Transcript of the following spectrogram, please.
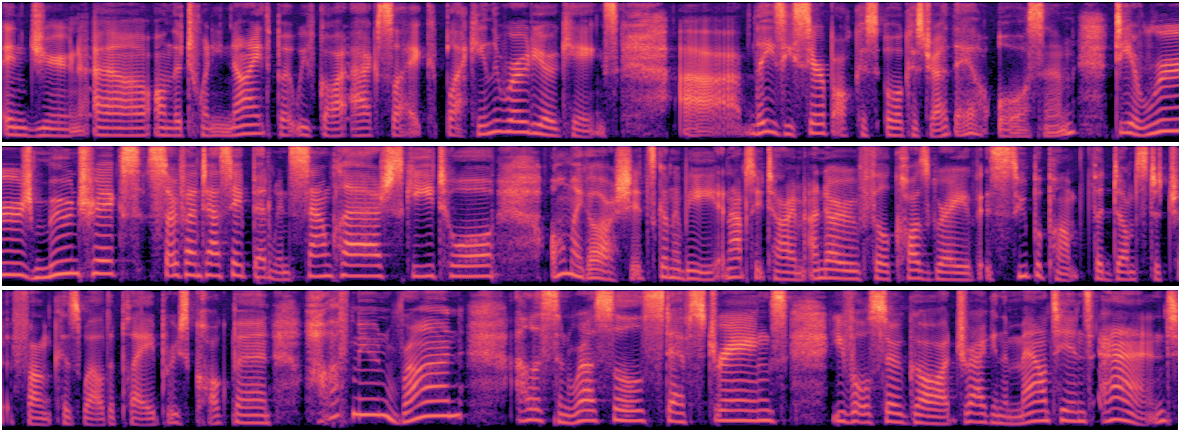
in June uh, on the 29th. But we've got acts like Blackie and the Rodeo Kings, uh, Lazy Syrup Orchestra, they are awesome. Dia Rouge, Moon Tricks, so fantastic. Bedouin Soundclash, Ski Tour. Oh my gosh, it's going to be an absolute time. I know Phil Cosgrave is super pumped for Dumpster Funk as well to play. Bruce Cockburn, Half Moon Run, Allison Russell, Steph Strings. You've also got Dragging the Mountains and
